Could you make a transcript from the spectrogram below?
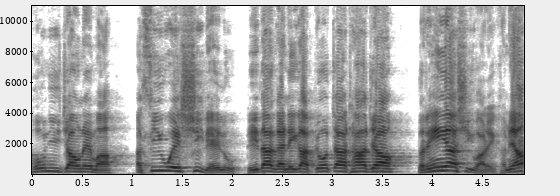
ဘုံကြီးကျောင်းထဲမှာအစည်းအဝေးရှိတယ်လို့ဒေသခံတွေကပြောကြားထားကြောင်းသတင်းရရှိပါတယ်ခင်ဗျာ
